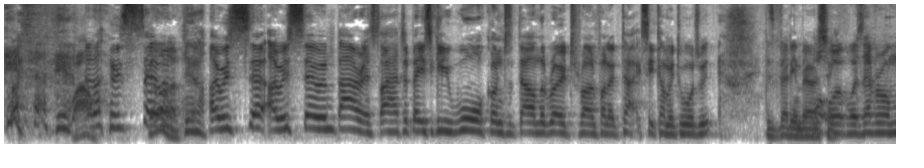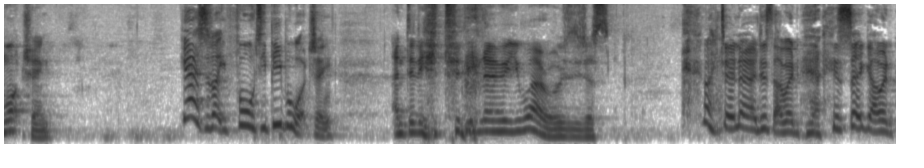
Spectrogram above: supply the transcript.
Wow. And I was so, God. I was so, I was so embarrassed. I had to basically walk onto down the road to try and find a taxi coming towards me. It's very embarrassing. wa- was everyone watching? Yes, there's like 40 people watching. And did he did he know who you were, or was he just? I don't know. I just, I went, he's so good. I went,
